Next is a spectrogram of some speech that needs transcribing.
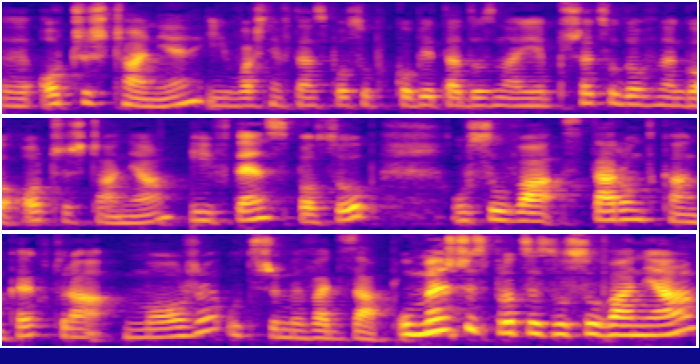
y, oczyszczanie i właśnie w ten sposób kobieta doznaje przecudownego oczyszczania i w ten sposób usuwa starą tkankę, która może utrzymywać zapis. U mężczyzn proces usuwania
